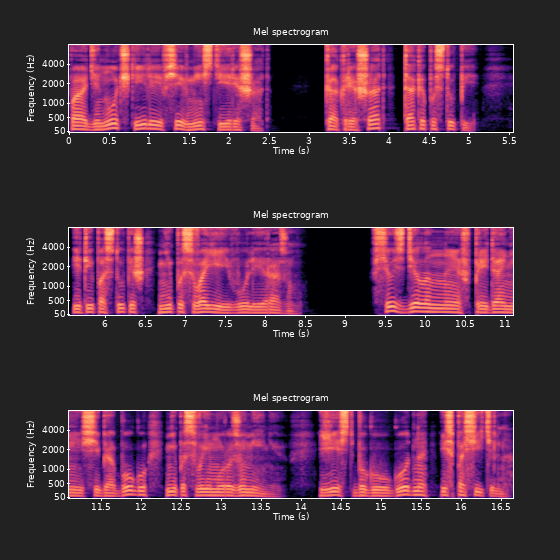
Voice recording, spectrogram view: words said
поодиночке или все вместе и решат. Как решат, так и поступи, и ты поступишь не по своей воле и разуму. Все сделанное в предании себя Богу не по своему разумению, есть богоугодно и спасительно.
